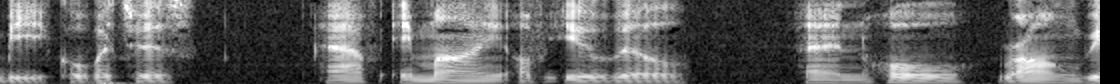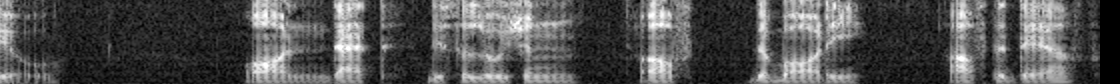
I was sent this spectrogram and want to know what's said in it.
be covetous, have a mind of ill will and hold wrong will. on that dissolution of the body after death,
